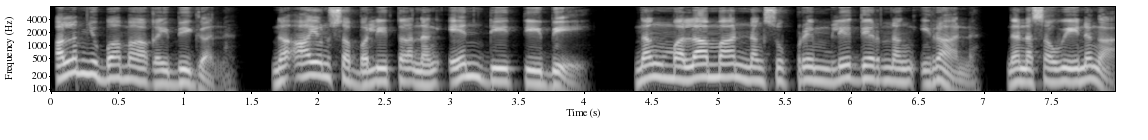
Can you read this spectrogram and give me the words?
Alam nyo ba mga kaibigan na ayon sa balita ng NDTV, nang malaman ng Supreme Leader ng Iran na nasawi na nga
